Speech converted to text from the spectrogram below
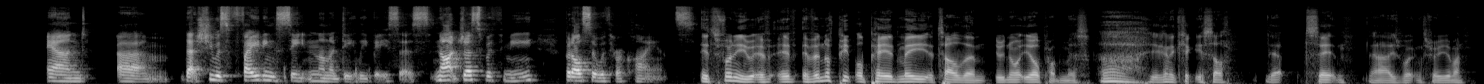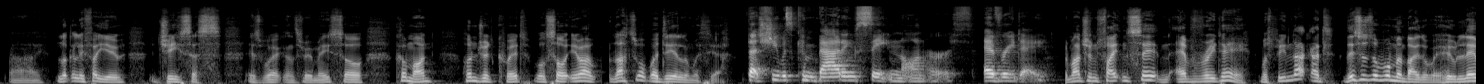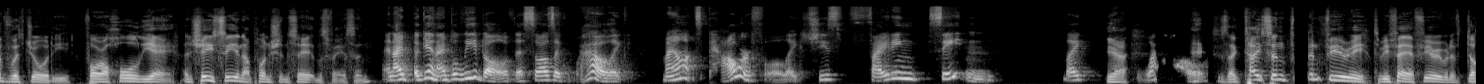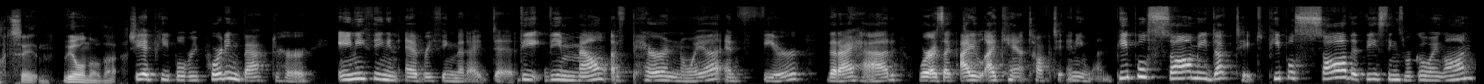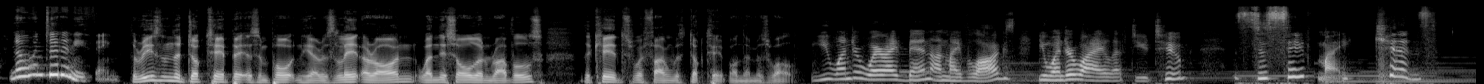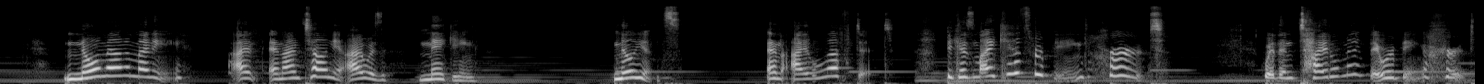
and um, that she was fighting Satan on a daily basis, not just with me, but also with her clients. It's funny if, if if enough people paid me to tell them, you know what your problem is. Ah, you're gonna kick yourself. Yep, Satan. Ah, he's working through you, man. Aye. Luckily for you, Jesus is working through me. So come on, hundred quid, we'll sort you out. That's what we're dealing with here. That she was combating Satan on earth every day. Imagine fighting Satan every day. Must be knackered. This is a woman, by the way, who lived with Jodi for a whole year, and she's seen her punching Satan's face in. And I, again, I believed all of this. So I was like, wow, like my aunt's powerful. Like she's fighting Satan. Like, Yeah. wow. She's like Tyson fucking Fury. To be fair, Fury would have ducked Satan. We all know that. She had people reporting back to her anything and everything that I did. The the amount of paranoia and fear that I had where I was like, I, I can't talk to anyone. People saw me duct taped. People saw that these things were going on. No one did anything. The reason the duct tape bit is important here is later on, when this all unravels, the kids were found with duct tape on them as well. You wonder where I've been on my vlogs? You wonder why I left YouTube? It's to save my kids. No amount of money. I and I'm telling you, I was making millions. And I left it because my kids were being hurt. With entitlement, they were being hurt.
